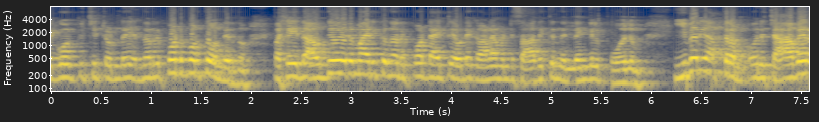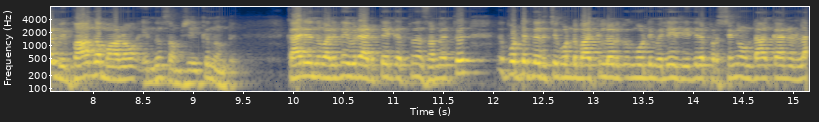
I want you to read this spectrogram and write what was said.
ഏകോപിപ്പിച്ചിട്ടുണ്ട് എന്ന റിപ്പോർട്ട് പുറത്തു വന്നിരുന്നു. പക്ഷേ ഇത് ഔദ്യോഗികമായിരിക്കുന്ന റിപ്പോർട്ടായിട്ട് എവിടെ കാണാൻ വേണ്ടി സാധിക്കുന്നില്ലെങ്കിൽ പോലും ഇവർ അത്രം ഒരു ചാവേർ വിഭാഗമാണോ എന്നും സംശയിക്കുന്നുണ്ട്. കാര്യം എന്ന് പറയുന്നത് ഇവർ അടുത്തേക്ക് എത്തുന്ന സമയത്ത് പൊട്ടിത്തെറിച്ചുകൊണ്ട് ബാക്കിയുള്ളവർക്കും കൂടി വലിയ രീതിയിൽ പ്രശ്നങ്ങൾ ഉണ്ടാക്കാനുള്ള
